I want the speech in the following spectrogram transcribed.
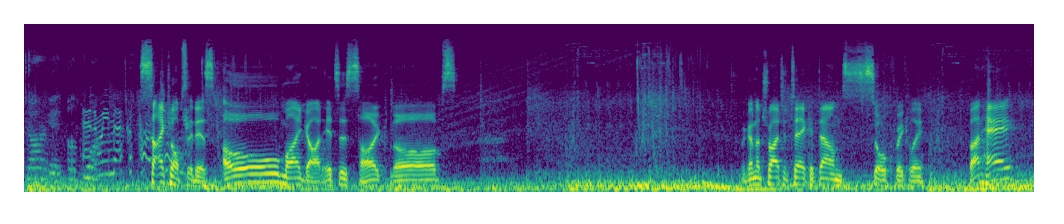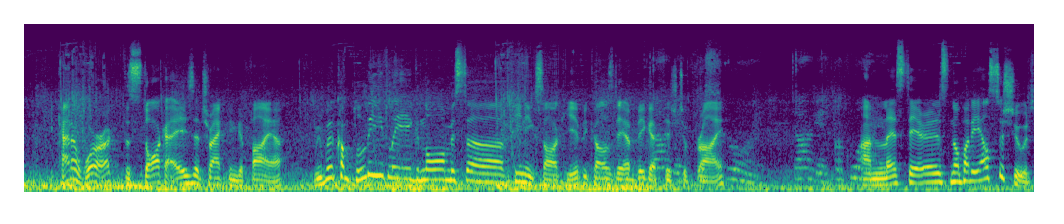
Target acquired. Enemy mech approaching. Cyclops it is. Oh my god, it's a Cyclops. We're gonna try to take it down so quickly. But hey, it kind of worked. The Stalker is attracting the fire. We will completely ignore Mr. Phoenix Hawk here because they are bigger fish to fry. Unless there is nobody else to shoot.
